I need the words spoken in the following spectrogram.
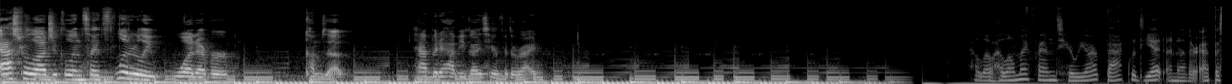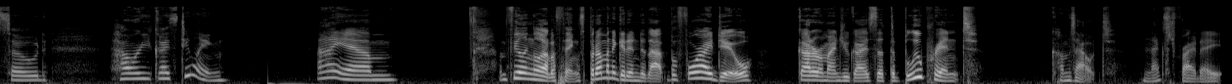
astrological insights, literally whatever comes up. Happy to have you guys here for the ride. Hello, hello, my friends. Here we are back with yet another episode. How are you guys doing? I am. I'm feeling a lot of things, but I'm going to get into that. Before I do, gotta remind you guys that the blueprint comes out next Friday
